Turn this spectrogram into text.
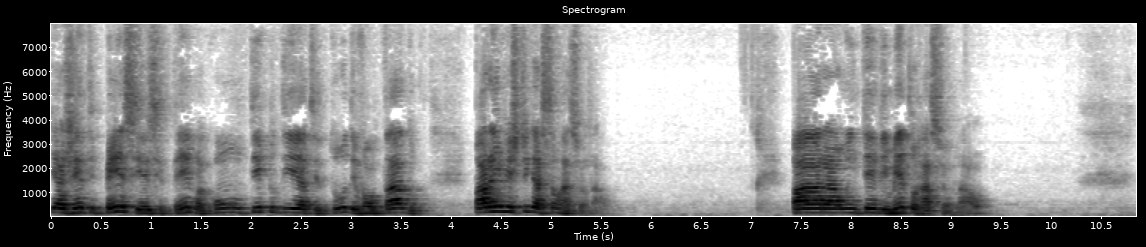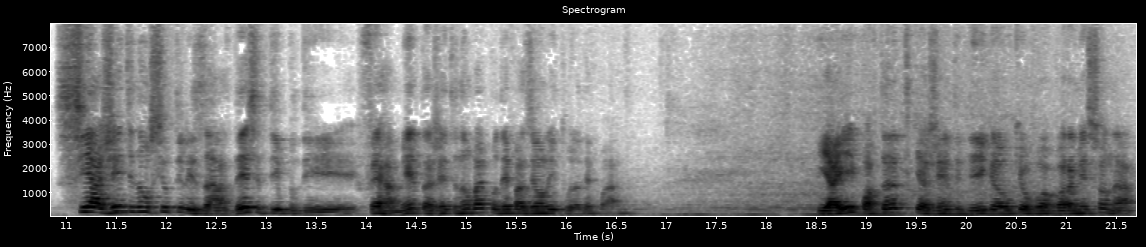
que a gente pense esse tema com um tipo de atitude voltado para a investigação racional, para o entendimento racional, se a gente não se utilizar desse tipo de ferramenta, a gente não vai poder fazer uma leitura adequada. E aí é importante que a gente diga o que eu vou agora mencionar.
